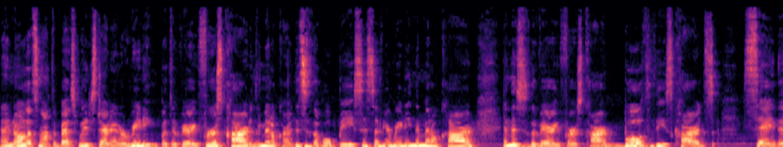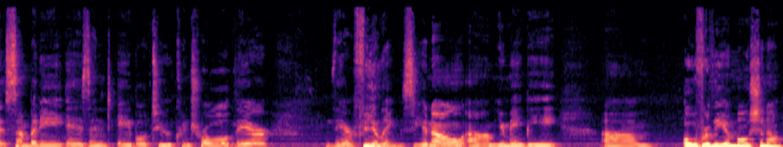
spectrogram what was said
and I know that's not the best way to start out a reading, but the very first card and the middle card, this is the whole basis of your reading, the middle card, and this is the very first card. Both of these cards say that somebody isn't able to control their their feelings. You know, um, you may be um, overly emotional,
